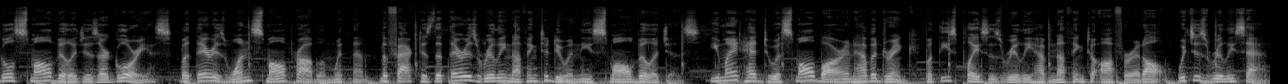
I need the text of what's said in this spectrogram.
Portugal's small villages are glorious, but there is one small problem with them. The fact is that there is really nothing to do in these small villages. You might head to a small bar and have a drink, but these places really have nothing to offer at all, which is really sad.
